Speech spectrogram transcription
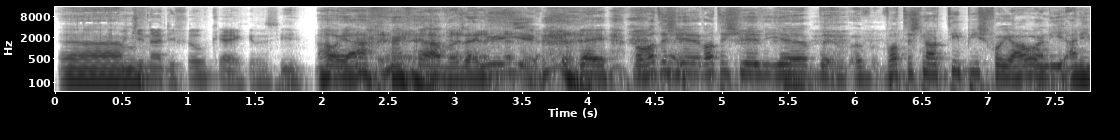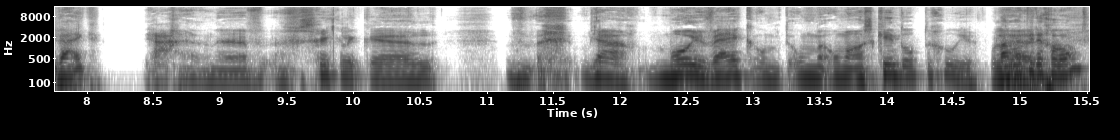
Um... Moet je naar die film kijken, dan zie je. Oh ja? ja, we zijn nu hier. Nee, maar wat is, je, wat, is je, je, wat is nou typisch voor jou aan die, aan die wijk? Ja, een uh, verschrikkelijk... Uh, ja, mooie wijk om, om, om als kind op te groeien. Hoe lang uh, heb je er gewoond?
